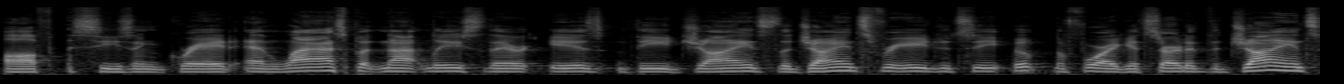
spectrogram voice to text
off season grade. And last but not least there is the giants. The giants free agency oops, before i get started the giants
